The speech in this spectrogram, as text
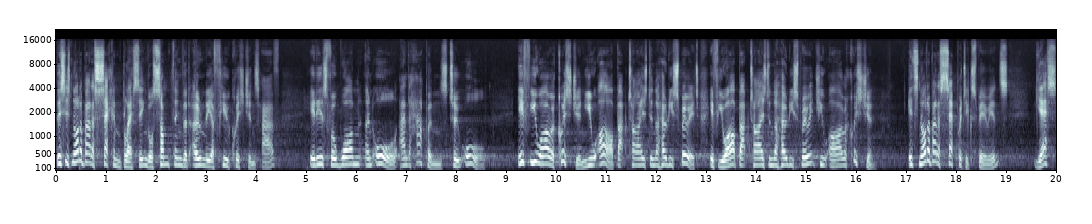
This is not about a second blessing or something that only a few Christians have. It is for one and all and happens to all. If you are a Christian, you are baptized in the Holy Spirit. If you are baptized in the Holy Spirit, you are a Christian. It's not about a separate experience. Yes,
